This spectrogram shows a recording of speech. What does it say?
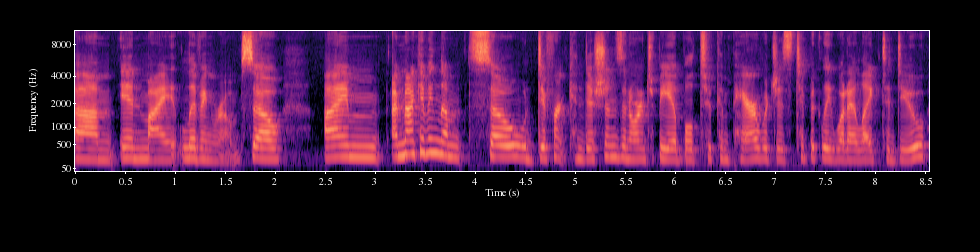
um, in my living room. So I'm I'm not giving them so different conditions in order to be able to compare, which is typically what I like to do.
